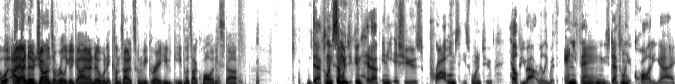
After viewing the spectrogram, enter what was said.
I, I know John's a really good guy. I know when it comes out, it's going to be great. He he puts out quality stuff. Definitely someone you can hit up any issues, problems. He's wanting to help you out really with anything. He's definitely a quality guy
